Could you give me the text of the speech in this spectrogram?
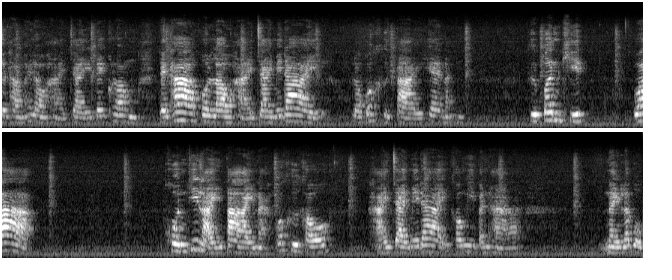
จะทำให้เราหายใจได้คล่อง แต่ถ้าคนเราหายใจไม่ได้ เราก็คือตายแค่นั้น คือเปิ้ลคิดว่า คนที่ไหลตายนะก็คือเขาหายใจไม่ได้ เขามีปัญหาในระบบ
